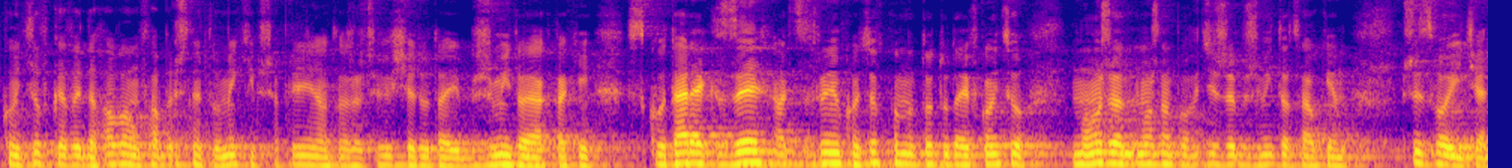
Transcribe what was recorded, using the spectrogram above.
końcówkę wydechową, fabryczne tłumiki przepryli, no to rzeczywiście tutaj brzmi to jak taki skuterek z akcesoryjną końcówką, no to tutaj w końcu może, można powiedzieć, że brzmi to całkiem przyzwoicie.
